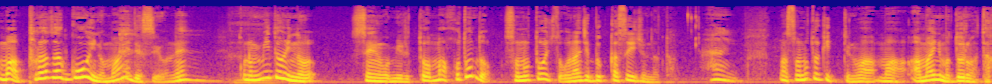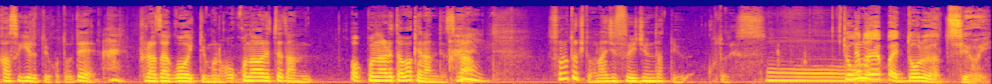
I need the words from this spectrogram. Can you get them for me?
まあ、プラザ合意の前ですよね。うん、この緑の線を見ると、まあ、ほとんどその当時と同じ物価水準だと。はい。まあ、その時っていうのは、まあ、あまりにもドルが高すぎるということで、はい、プラザ合意というものが行われてた行われたわけなんですが、はい、その時と同じ水準だということです。ということはやっぱりドルが強い。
